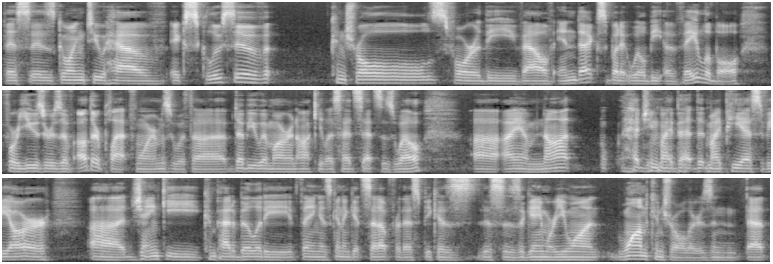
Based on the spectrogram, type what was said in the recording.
This is going to have exclusive controls for the Valve Index, but it will be available for users of other platforms with uh, WMR and Oculus headsets as well. Uh, I am not hedging my bet that my PSVR uh, janky compatibility thing is going to get set up for this because this is a game where you want wand controllers, and that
